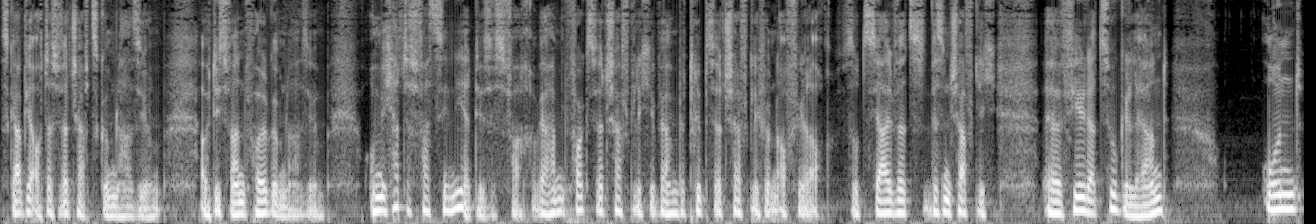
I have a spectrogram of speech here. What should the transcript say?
Es gab ja auch das Wirtschaftsgymnasium, aber dies war ein Vollgymnasium. Und mich hat es fasziniert, dieses Fach. Wir haben volkswirtschaftliche, wir haben betriebswirtschaftlich und auch viel auch sozialwissenschaftlich äh, viel dazugelernt. Und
